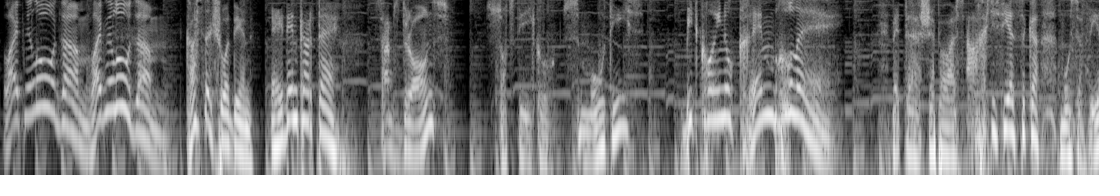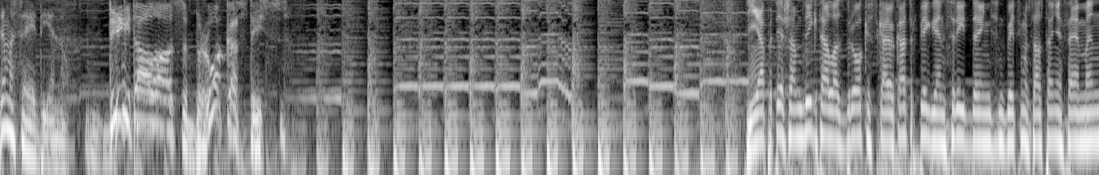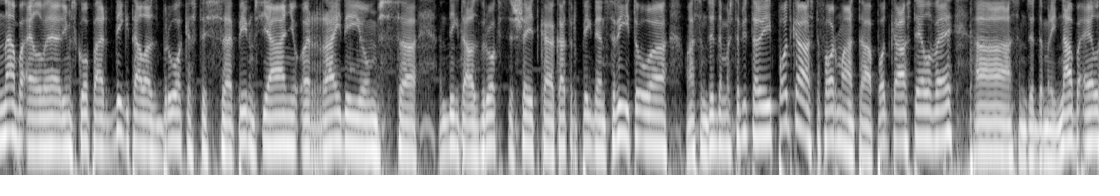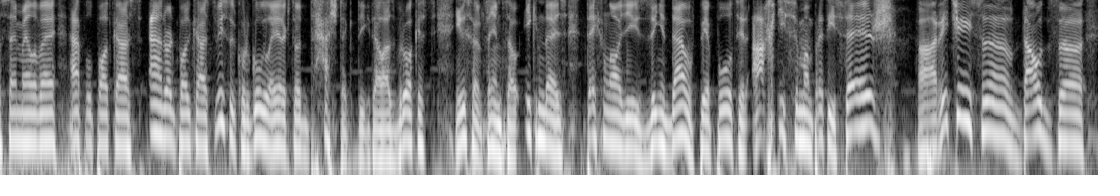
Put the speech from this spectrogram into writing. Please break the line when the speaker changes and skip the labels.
Laipni lūdzam, laipni lūdzam!
Kas tad šodien ēdienkartē?
Saps drons,
Sociālo tīklu smūtīs, bitkoinu krembrulē. Bet eh, šepavārs Ahtis iesaka mūsu firmas ēdienu - digitālās brokastis.
Jā, patiešām digitālās brokastis, kā jau katru piekdienas rītu 95,8 FM Naba LV ar jums kopā ar digitālās brokastis pirms Jāņu raidījums. Digitālās brokastis šeit, kā jau katru piekdienas rītu, esam dzirdami arī podkāstu formātā, podkāstu LV, esam dzirdami arī Naba LSM LV, Apple podkāsts, Android podkāsts, visur, kur Google ierakstot hashtag digitālās brokastis, jūs varat saņemt savu ikdienas tehnoloģiju ziņu devu pie pults ir ahtis man pretī sēž.
Ričijs, daudz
